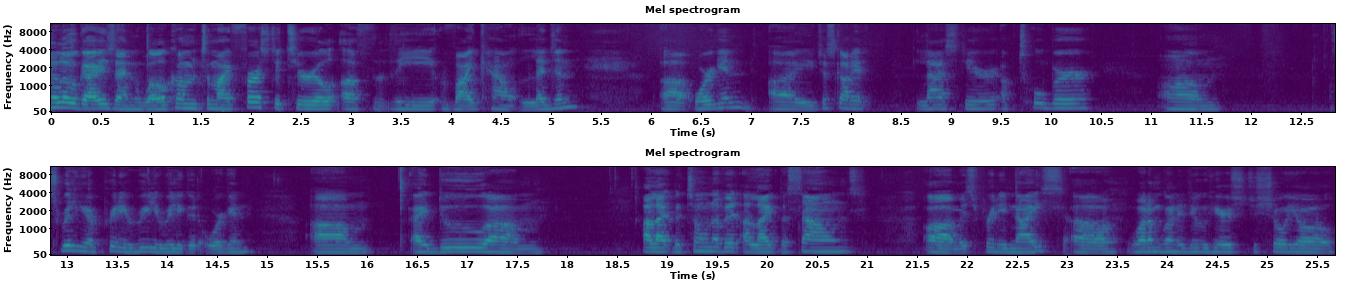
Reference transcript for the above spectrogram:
Hello guys and welcome to my first tutorial of the Viscount Legend uh, organ. I just got it last year, October. Um, it's really a pretty, really, really good organ. Um, I do, um, I like the tone of it. I like the sounds. Um, it's pretty nice. Uh, what I'm going to do here is to show y'all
